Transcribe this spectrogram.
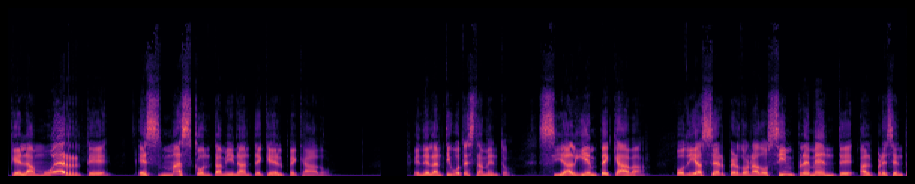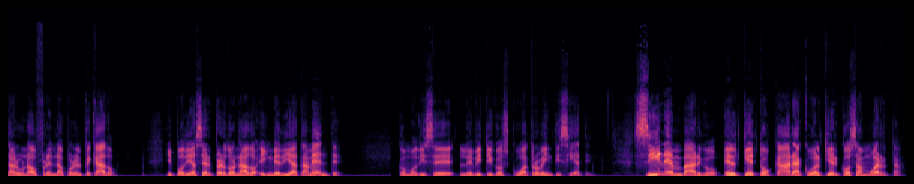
que la muerte es más contaminante que el pecado. En el Antiguo Testamento, si alguien pecaba, podía ser perdonado simplemente al presentar una ofrenda por el pecado. Y podía ser perdonado inmediatamente, como dice Levíticos 4:27. Sin embargo, el que tocara cualquier cosa muerta,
